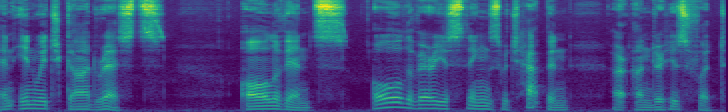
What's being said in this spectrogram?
and in which God rests. All events all the various things which happen are under his foot.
